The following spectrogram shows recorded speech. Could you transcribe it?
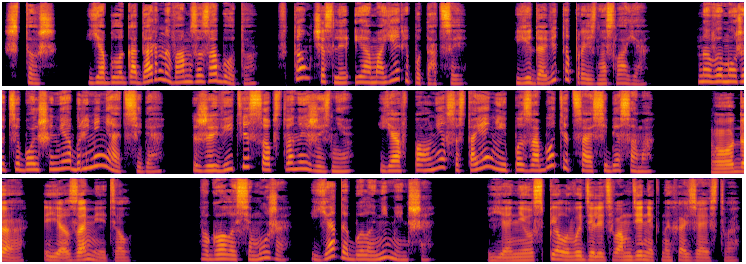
«Что ж, я благодарна вам за заботу, в том числе и о моей репутации», — ядовито произнесла я. «Но вы можете больше не обременять себя. Живите собственной жизнью. Я вполне в состоянии позаботиться о себе сама». «О да, я заметил». В голосе мужа яда было не меньше, «Я не успел выделить вам денег на хозяйство.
